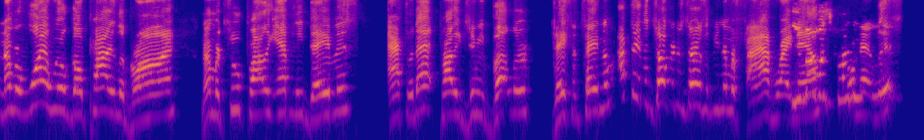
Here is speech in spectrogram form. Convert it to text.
number one, we'll go probably LeBron. Number two, probably Anthony Davis. After that, probably Jimmy Butler, Jayson Tatum. I think the Joker deserves to be number five right You now know what's funny? on that list.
